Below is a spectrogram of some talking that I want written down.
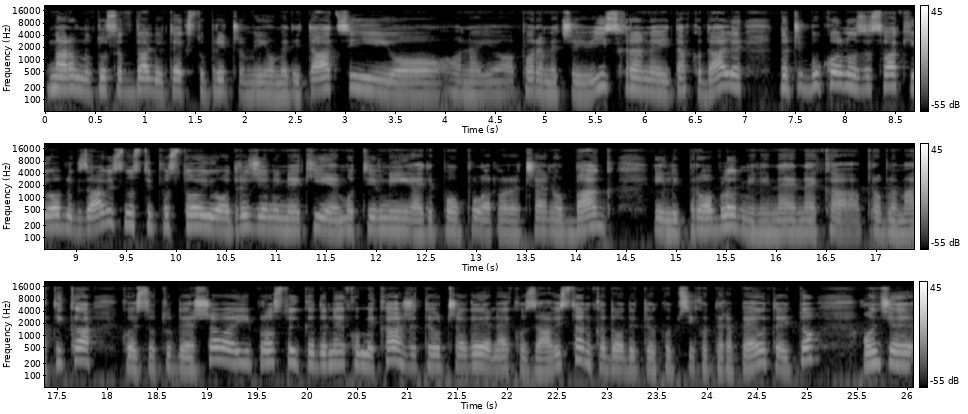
naravno tu sad dalje u tekstu pričam i o meditaciji, o, onaj, o poremećaju ishrane i tako dalje. Znači, bukvalno za svaki oblik zavisnosti postoji određeni neki emotivni, ajde popularno rečeno, bug ili problem ili ne, neka problematika koja se tu dešava i prosto i kada nekome kažete od čega je neko zavistan, kad odete kod psihoterapeuta i to, on će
